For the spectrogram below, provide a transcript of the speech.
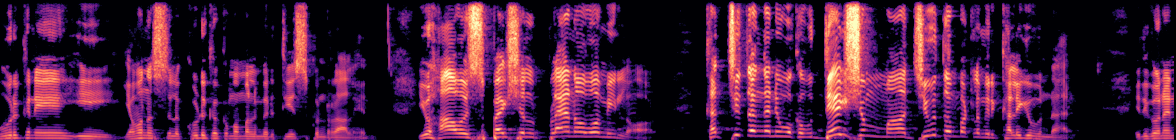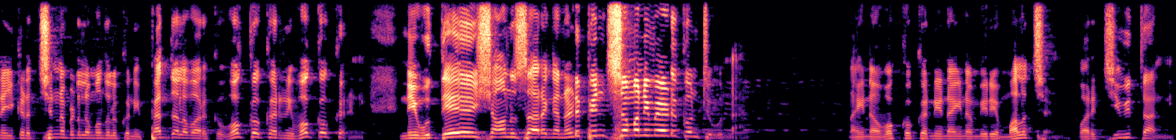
ఊరికనే ఈ యవనస్తుల కూడికకు మమ్మల్ని మీరు తీసుకుని రాలేదు. You have a special plan over me Lord ఖచ్చితంగా ఒక ఉద్దేశం మా జీవితం పట్ల మీరు కలిగి ఉన్నారు. ఇదిగోనైనా ఇక్కడ చిన్న బిడ్డల మొదలుకొని పెద్దల వరకు ఒక్కొక్కరిని ఒక్కొక్కరిని నీ ఉద్దేశానుసారంగా నడిపించమని వేడుకుంటూ ఉన్నా నైనా ఒక్కొక్కరిని నైనా మీరే మలచండి. వారి జీవితాన్ని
